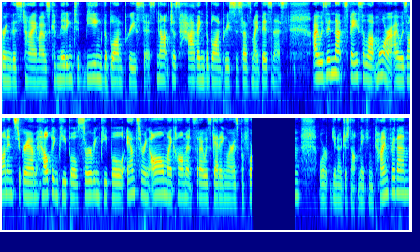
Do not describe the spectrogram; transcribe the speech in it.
during this time, I was committing to being the blonde priestess, not just having the blonde priestess as my business. I was in that space a lot more. I was on Instagram helping people, serving people, answering all my comments that I was getting, whereas before, or you know just not making time for them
